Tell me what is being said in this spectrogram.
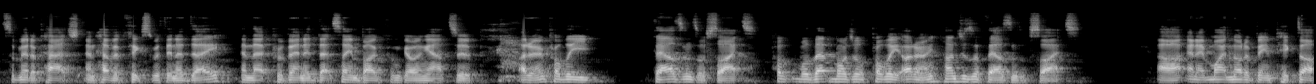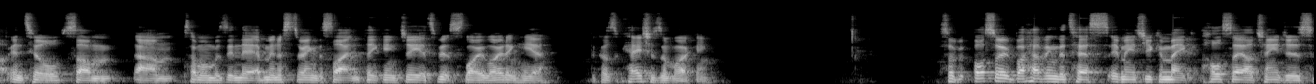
submit a patch, and have it fixed within a day. And that prevented that same bug from going out to, I don't know, probably thousands of sites. Well, that module probably, I don't know, hundreds of thousands of sites. Uh, and it might not have been picked up until some um, someone was in there administering the site and thinking, gee, it's a bit slow loading here because the cache isn't working. So also by having the tests, it means you can make wholesale changes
